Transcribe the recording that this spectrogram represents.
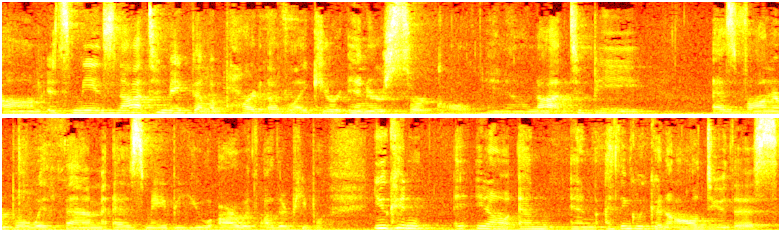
Um, it means not to make them a part of like your inner circle you know not to be as vulnerable with them as maybe you are with other people. You can, you know, and, and I think we can all do this.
